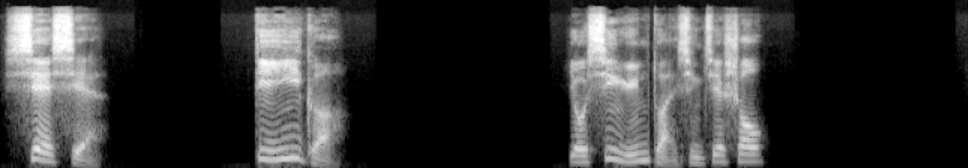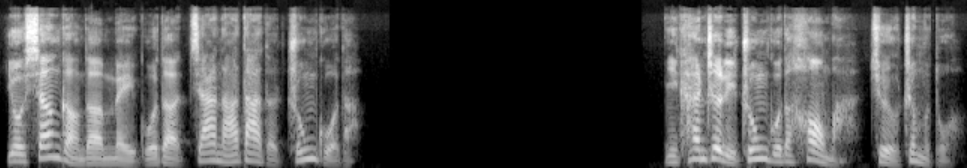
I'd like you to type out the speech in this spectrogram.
谢谢。第一个，有幸云短信接收，有香港的、美国的、加拿大的、中国的。你看这里，中国的号码就有这么多，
